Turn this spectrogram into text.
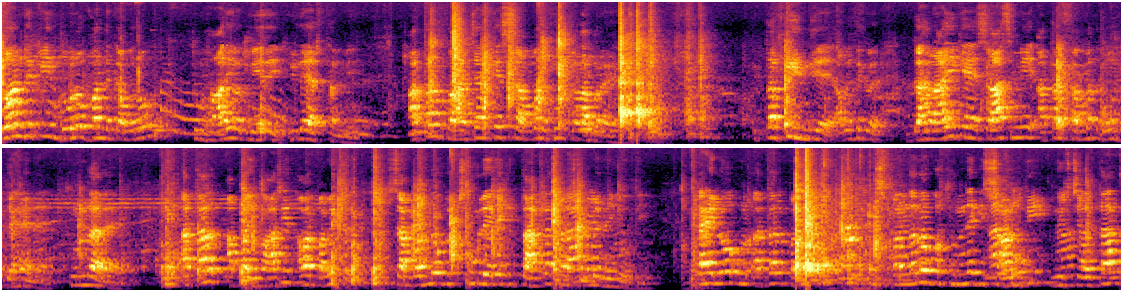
तो के इन दोनों बंद कमरों, तुम्हारे और मेरे हृदय स्थल में। अतल प्राचर के संबंध खूब तड़प रहे हैं। तब की हिंदी है, अब कोई- गहराई के एहसास में अतल संबंध बहुत गहन है, सुंदर है। इन अतल, अपरिभाषित और पवित्र संबंधों को छू लेने की ताकत समय में नहीं होती। कई लोग उन अतल पवित्र स्पंदनों को सुनने की शांति, निश्चलता,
